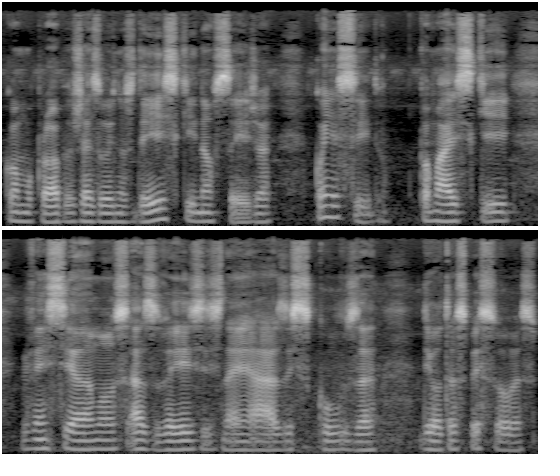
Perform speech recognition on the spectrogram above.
como o próprio Jesus nos diz, que não seja conhecido. Por mais que vivenciamos, às vezes, né, as escusas de outras pessoas.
